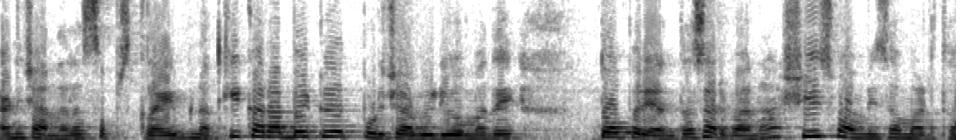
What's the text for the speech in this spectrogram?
आणि चॅनलला सबस्क्राईब नक्की करा. भेटूयात पुढच्या व्हिडिओमध्ये तोपर्यंत सर्वांना श्री स्वामी समर्थ.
